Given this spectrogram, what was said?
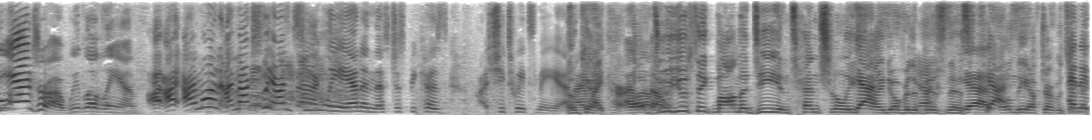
I, I'm D'Andra, we love LeeAnne. I, I, I'm on. I'm actually on Team LeeAnne in this, just because she tweets me and Okay. I like her. Uh, so- do you think Mama D intentionally Yes. signed over the Yes. business Yes. only after it was and okay?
